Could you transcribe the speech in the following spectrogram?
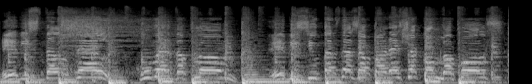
He vist el cel cobert de plom, he vist ciutats desaparèixer com la pols,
